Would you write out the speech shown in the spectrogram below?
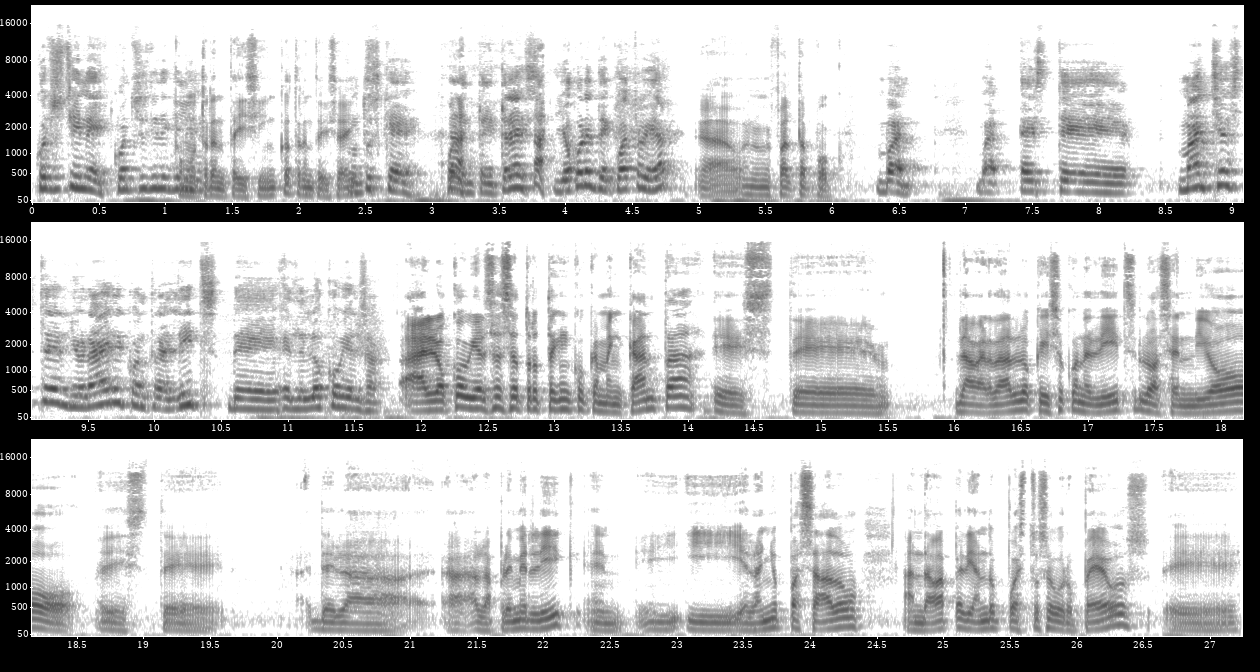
¿Cuántos tiene? ¿Cuántos tiene Como Kelini? 35, 36. ¿Cuántos qué? 43. Yo 44 ya. Ah, bueno, me falta poco. Bueno, bueno, este... Manchester United contra el Leeds de, el de Loco Bielsa. A Loco Bielsa es otro técnico que me encanta. Este, la verdad, lo que hizo con el Leeds lo ascendió este, de la, a la Premier League en- y, y el año pasado andaba peleando puestos europeos. Eh,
